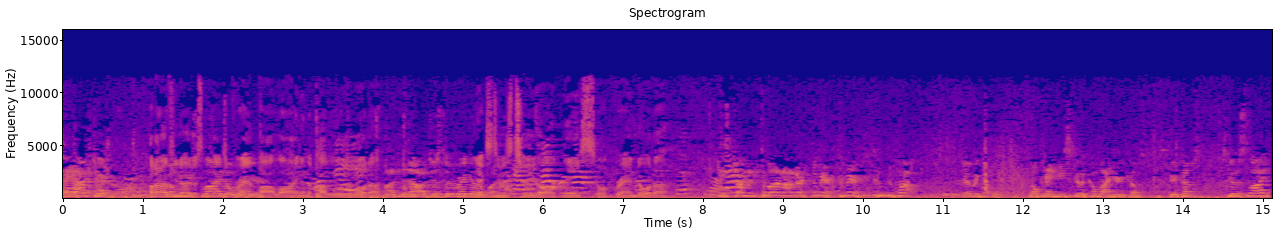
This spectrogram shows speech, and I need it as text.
Hey, Hector. I don't know if you me your noticed, but that's over Grandpa lying in the puddle of water Uh, no, just the regular next one. to his two-year-old niece or granddaughter. He's coming. Come on, Otter. Come here. Come here. Come to pop. There we go. Okay, he's gonna come by. Here he comes. Here he comes. He's gonna slide.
